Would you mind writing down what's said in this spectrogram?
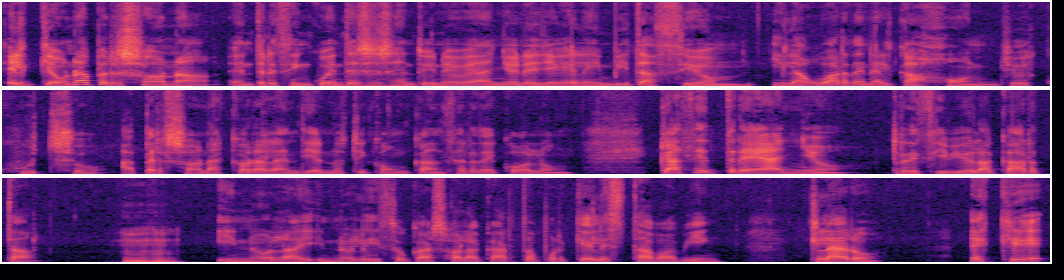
El que a una persona entre 50 y 69 años le llegue la invitación y la guarde en el cajón, yo escucho a personas que ahora le han diagnosticado un cáncer de colon, que hace tres años recibió la carta y no, la, no le hizo caso a la carta porque él estaba bien. Claro, es que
